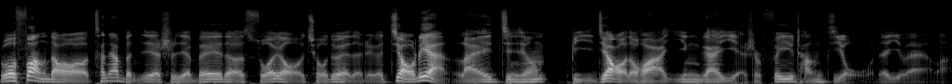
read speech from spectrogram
如果放到参加本届世界杯的所有球队的这个教练来进行比较的话，应该也是非常久的一位了。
